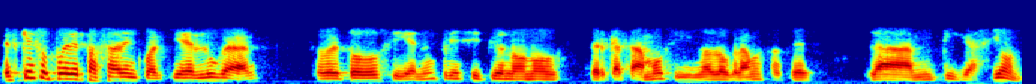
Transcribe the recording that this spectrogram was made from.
Es que eso puede pasar en cualquier lugar, sobre todo si en un principio no nos percatamos y no logramos hacer la mitigación.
